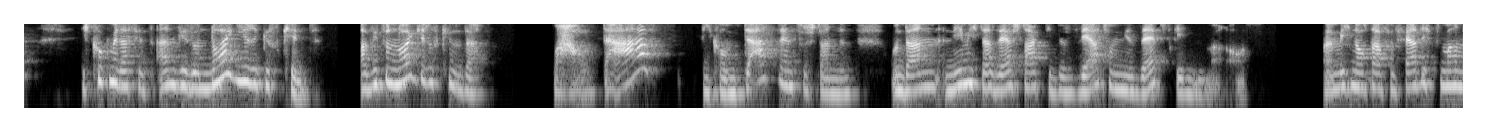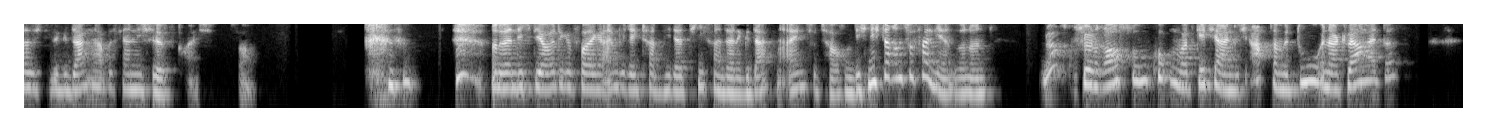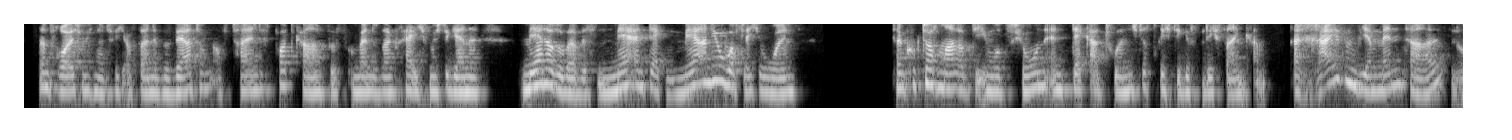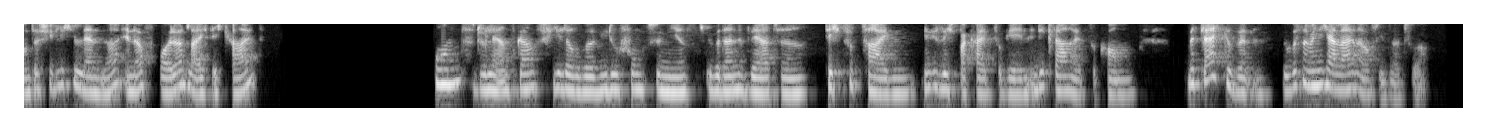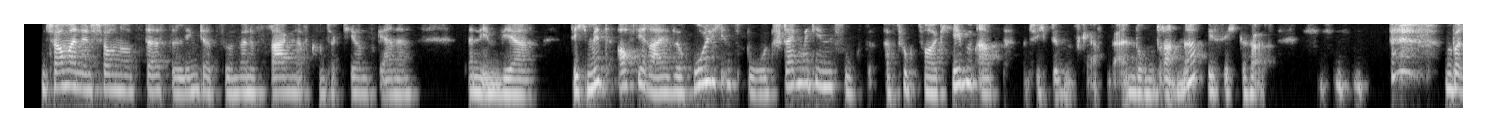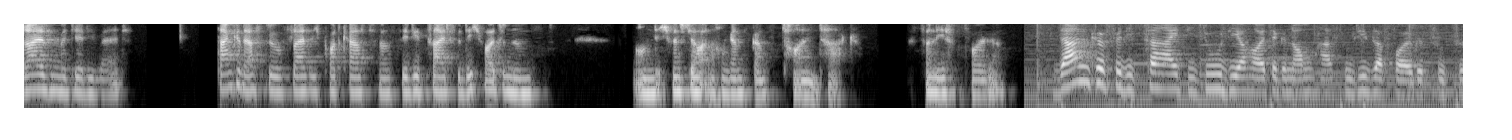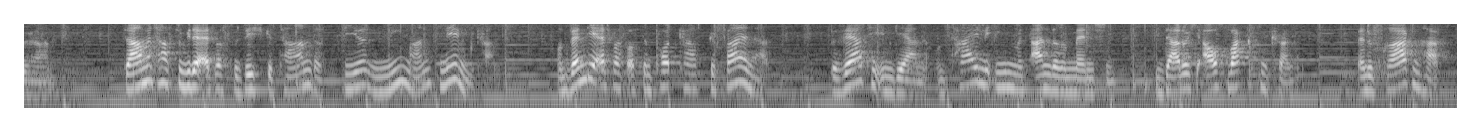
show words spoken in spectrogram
ich gucke mir das jetzt an wie so ein neugieriges Kind. Aber wie so ein neugieriges Kind und sagt, wow, das? Wie kommt das denn zustande? Und dann nehme ich da sehr stark die Bewertung mir selbst gegenüber raus. Weil mich noch dafür fertig zu machen, dass ich diese Gedanken habe, ist ja nicht hilfreich. So. und wenn dich die heutige Folge angeregt hat, wieder tiefer in deine Gedanken einzutauchen, dich nicht darin zu verlieren, sondern ja, schön rauszoomen, gucken, was geht hier eigentlich ab, damit du in der Klarheit bist, dann freue ich mich natürlich auf deine Bewertung, aufs Teilen des Podcasts. Und wenn du sagst, hey, ich möchte gerne mehr darüber wissen, mehr entdecken, mehr an die Oberfläche holen, dann guck doch mal, ob die Emotion Entdeckertour nicht das Richtige für dich sein kann. Reisen wir mental in unterschiedliche Länder in der Freude und Leichtigkeit. Und du lernst ganz viel darüber, wie du funktionierst, über deine Werte, dich zu zeigen, in die Sichtbarkeit zu gehen, in die Klarheit zu kommen. Mit Gleichgesinnten. Du bist nämlich nicht alleine auf dieser Tour. Und schau mal in den Show Notes, da ist der Link dazu. Und wenn du Fragen hast, kontaktiere uns gerne. Dann nehmen wir dich mit auf die Reise, hol dich ins Boot, steigen mit dir in ein Flug, äh, Flugzeug, heben ab. Natürlich Business Class mit allem drum dran, ne? wie es sich gehört. und bereisen mit dir die Welt. Danke, dass du fleißig Podcast hörst, dir die Zeit für dich heute nimmst. Und ich wünsche dir heute noch einen ganz, ganz tollen Tag. Bis zur nächsten Folge. Danke für die Zeit, die du dir heute genommen hast, um dieser Folge zuzuhören. Damit hast du wieder etwas für dich getan, das dir niemand nehmen kann. Und wenn dir etwas aus dem Podcast gefallen hat, bewerte ihn gerne und teile ihn mit anderen Menschen, die dadurch auch wachsen können. Wenn du Fragen hast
